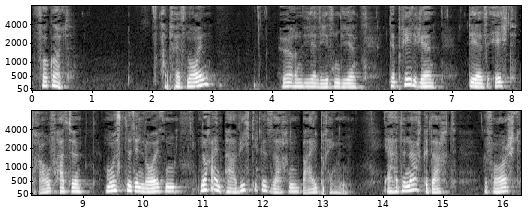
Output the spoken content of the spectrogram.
vor Gott. Ab Vers 9 hören wir, lesen wir, der Prediger, der es echt drauf hatte, musste den Leuten noch ein paar wichtige Sachen beibringen. Er hatte nachgedacht, geforscht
